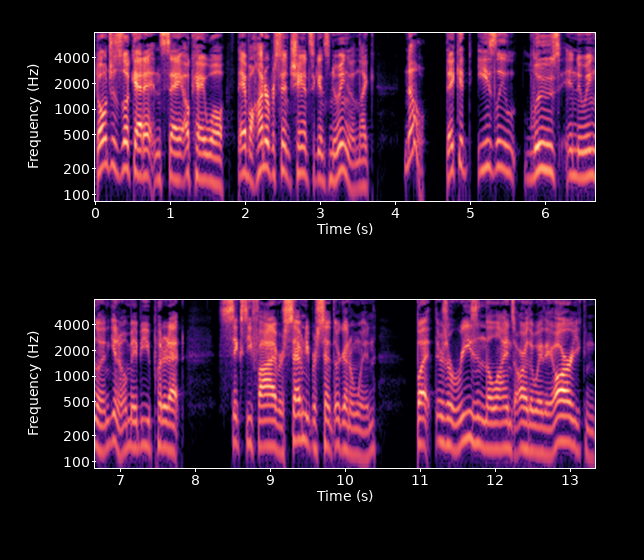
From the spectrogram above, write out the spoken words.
don't just look at it and say, okay, well, they have a 100% chance against New England. Like, no, they could easily lose in New England. You know, maybe you put it at 65 or 70% they're going to win but there's a reason the lines are the way they are. You can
